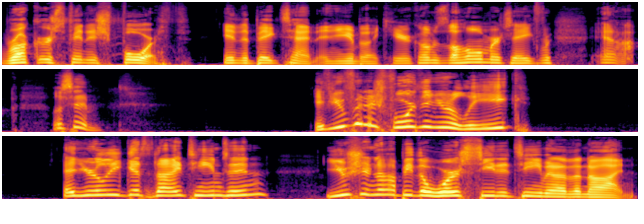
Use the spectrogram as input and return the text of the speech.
Rutgers finished fourth in the Big Ten. And you're going to be like, here comes the homer take. And I, listen, if you finish fourth in your league and your league gets nine teams in, you should not be the worst seeded team out of the nine.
